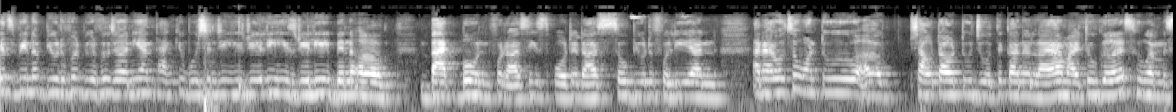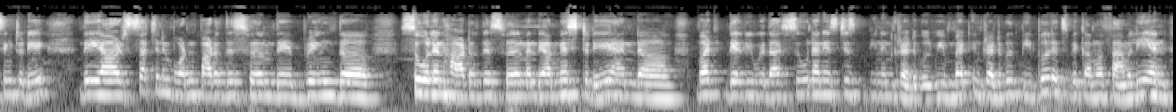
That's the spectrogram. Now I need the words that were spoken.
it's been a beautiful, beautiful journey, and thank you, Bhushanji. He's really, he's really been a backbone for us. He's supported us so beautifully, and and I also want to uh, shout out to Jyothika and Alaya, my two girls who I'm missing today. They are such an important part of this film. They bring the soul and heart of this film, and they are missed today. And uh, but they'll be with us soon, and it's just been incredible. We've met incredible people. It's become a family, and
